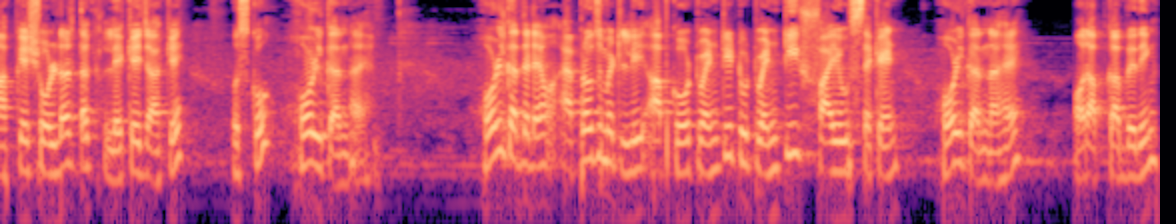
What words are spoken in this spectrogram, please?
आपके शोल्डर तक लेके जाके, उसको होल्ड करना है। होल्ड करते टाइम अप्रोक्सीमेटली आपको 20 टू 25 सेकेंड होल्ड करना है और आपका ब्रीदिंग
